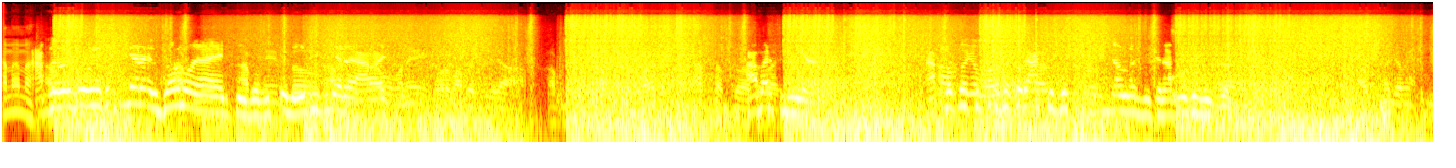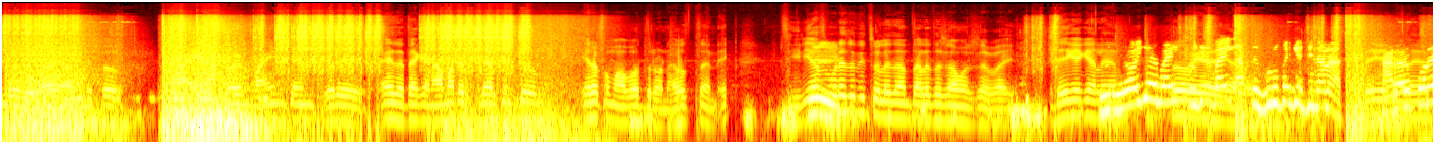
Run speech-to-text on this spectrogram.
না না না। আপনার ওই জন্ম একটু আপনি বুঝছেন তো- এই প্লেয়ার আপনি তো অনেক বড় মাপের player। আপনি আপনাকে ভয় দেখে আশ্বাস দেওয়া আছে আবার ভাই। আপনি তো কিছু করে রাখতে ডাউনলোড দিচ্ছেন আপনি কি বুঝবেন? আপনাকে আমি কি বলব ভাই? আপনি তো মাইন্ড টাইম করে এই দেখেন আমাদের প্লেয়ার কিন্তু এরকম অভদ্র না বুঝছেন? সিরিয়াস মোডে যদি চলে যান তাহলে তো সমস্যা ভাই। দেখে গেলেন ওই যে ভাই ওই যে ভাই আপনি গ্রুপে গেছি না না। হারার পরে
